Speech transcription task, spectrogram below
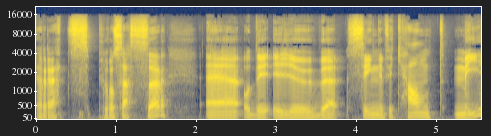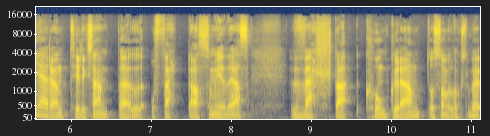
rättsprocesser. Eh, och det är ju eh, signifikant mer än till exempel Offerta som är deras värsta konkurrent och som väl också blev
